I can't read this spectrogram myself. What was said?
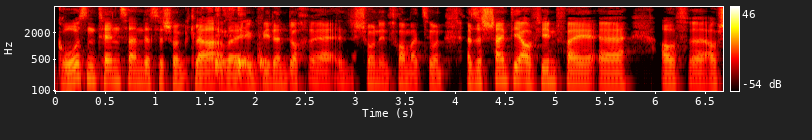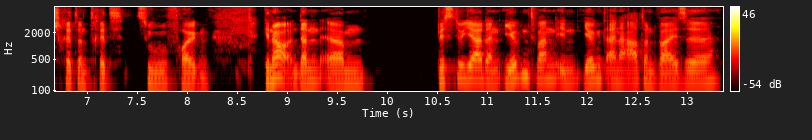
großen Tänzern, das ist schon klar, aber irgendwie dann doch äh, schon Information. Also es scheint dir auf jeden Fall äh, auf, äh, auf Schritt und Tritt zu folgen. Genau, und dann ähm, bist du ja dann irgendwann in irgendeiner Art und Weise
